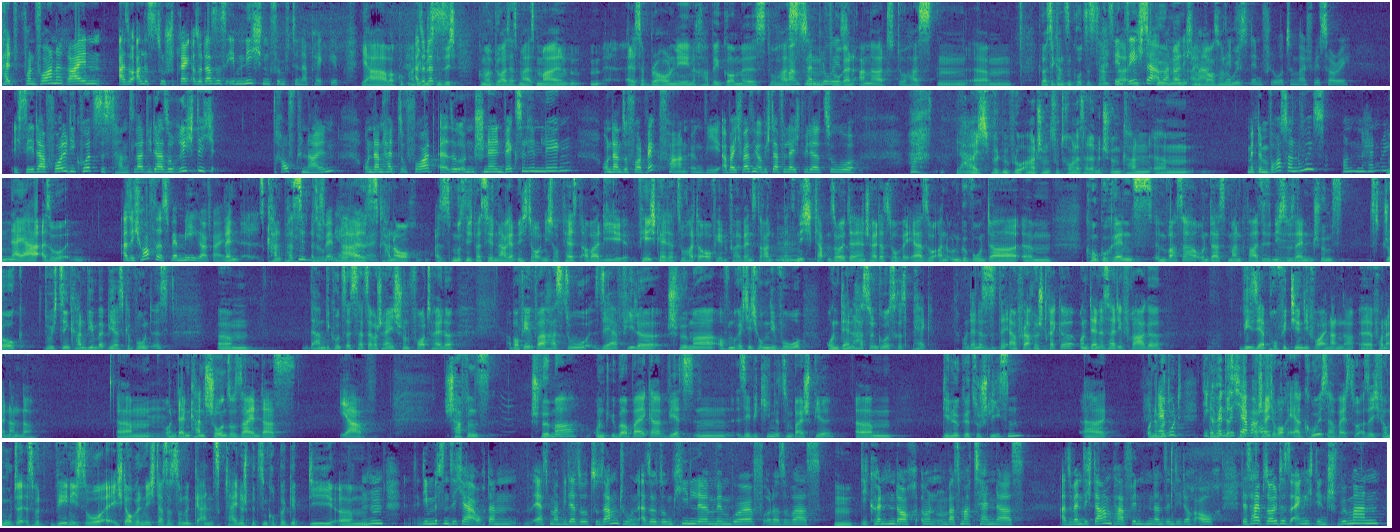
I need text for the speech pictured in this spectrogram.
halt von vornherein also alles zu sprengen, also dass es eben nicht ein 15er Pack gibt. Ja, aber guck mal, die Also müssen das- sich, guck mal, du hast erstmal erstmal einen Alistair Brownlee, einen Javi Gomez, du hast Vincent einen Louis. Florian Angert, du hast einen, ähm, du hast die ganzen Kurzdistanzler. Den sehe ich da einen aber noch nicht mal, den, den Flo zum Beispiel, sorry. Ich sehe da voll die Kurzdistanzler, die da so richtig draufknallen und dann halt sofort also einen schnellen Wechsel hinlegen und dann sofort wegfahren irgendwie. Aber ich weiß nicht, ob ich da vielleicht wieder zu Ja, ich würde dem Flo Angert schon zutrauen, dass er da mitschwimmen kann. Ähm, mit einem Vincent Louis und einem Henry. naja, also Also ich hoffe, es wäre mega geil. wenn es kann passieren, also ja, es geil. kann auch, also es muss nicht passieren, nagelt nicht drauf, nicht drauf fest, aber die Fähigkeit dazu hat er auf jeden Fall. Wenn es daran, Mhm. wenn es nicht klappen sollte, dann entscheidet das glaube ich eher so an ungewohnter ähm, Konkurrenz im Wasser und dass man quasi nicht Mhm. so seinen Schwimmstroke durchziehen kann, wie, wie er es gewohnt ist. Ähm, da haben die Kunstdistanzler wahrscheinlich schon Vorteile. Aber auf jeden Fall hast du sehr viele Schwimmer auf einem richtig hohen Niveau und dann hast du ein größeres Pack. Und dann ist es eine eher flache Strecke und dann ist halt die Frage, wie sehr profitieren die voreinander, äh, voneinander. Ähm, Und dann kann es schon so sein, dass, ja, schaffen es Schwimmer und Überbiker, wie jetzt in Sebikine zum Beispiel, ähm, die Lücke zu schließen. Äh, und dann Ja wird, gut, die dann können wird das sich ja Pack aber wahrscheinlich aber auch eher größer, weißt du? Also ich vermute, es wird wenig so, ich glaube nicht, dass es so eine ganz kleine Spitzengruppe gibt, die ähm, Die müssen sich ja auch dann erstmal wieder so zusammentun. Also so ein Kienle, Mimworth oder sowas. Mhm. Die könnten doch, und, und was macht Sanders? Also wenn sich da ein paar finden, dann sind die doch auch. Deshalb sollte es eigentlich den Schwimmern,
